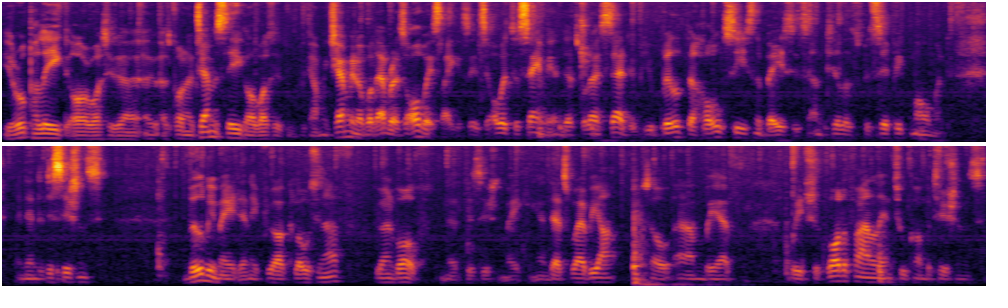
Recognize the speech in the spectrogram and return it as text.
Europa League or was it a, a the Champions League or was it becoming champion or whatever? It's always like it's, it's always the same, and that's what I said. If you build the whole season basis until a specific moment, and then the decisions will be made, and if you are close enough, you are involved in that decision making, and that's where we are. So um, we have reached the quarterfinal in two competitions,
